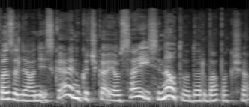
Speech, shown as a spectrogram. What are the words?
pazaļaunies, ka, nu, kā jau saīsi, nav to darba apakšā.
